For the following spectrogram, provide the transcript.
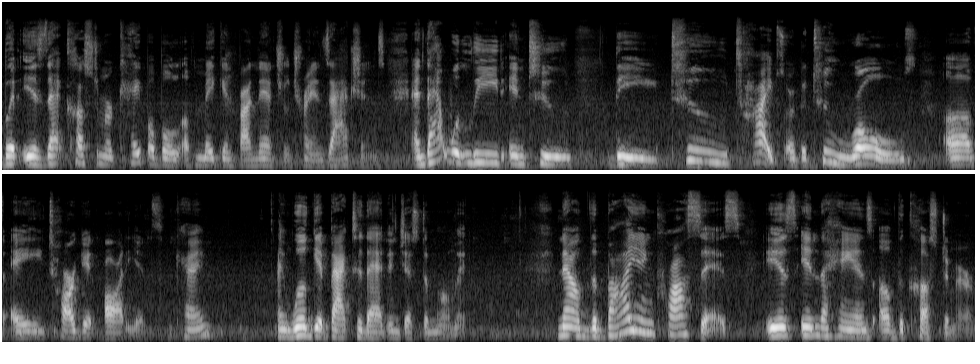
but is that customer capable of making financial transactions? And that would lead into the two types or the two roles of a target audience, okay? And we'll get back to that in just a moment. Now, the buying process is in the hands of the customer,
